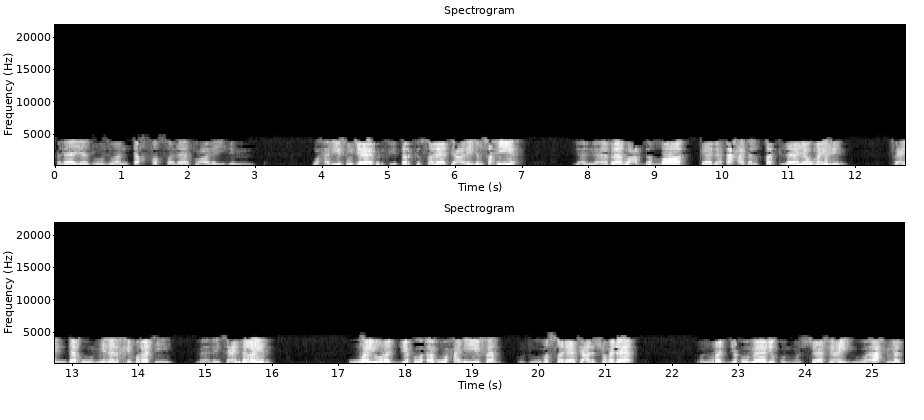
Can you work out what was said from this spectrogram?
فلا يجوز أن تخفى الصلاة عليهم. وحديث جابر في ترك الصلاة عليهم صحيح لأن أباه عبد الله كان أحد القتلى يومئذ فعنده من الخبرة ما ليس عند غيره. ويرجح أبو حنيفة وجوب الصلاة على الشهداء. ويرجح مالك والشافعي وأحمد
